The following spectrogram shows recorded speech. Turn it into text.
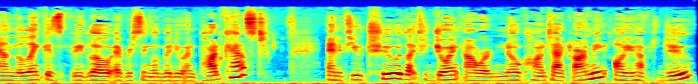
And the link is below every single video and podcast. And if you too would like to join our no contact army, all you have to do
